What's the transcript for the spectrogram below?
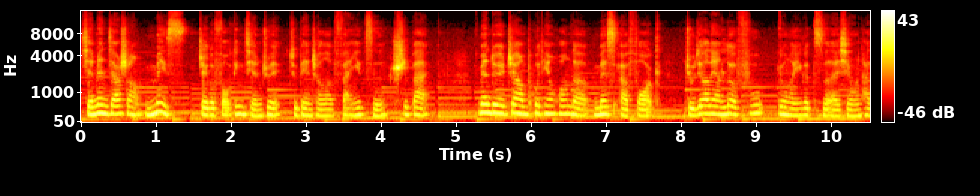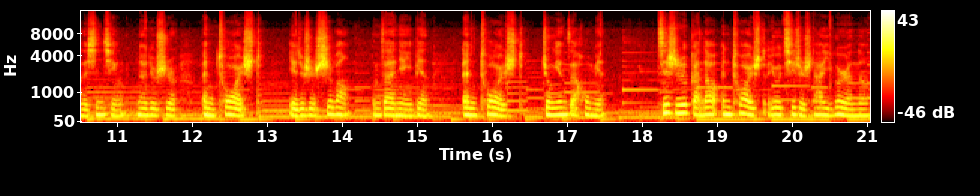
前面加上 miss 这个否定前缀，就变成了反义词失败。面对这样破天荒的 miserfolg，主教练勒夫用了一个词来形容他的心情，那就是 enttäuscht，也就是失望。我们再来念一遍 enttäuscht，重音在后面。其实感到 enttäuscht 又岂止是他一个人呢？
